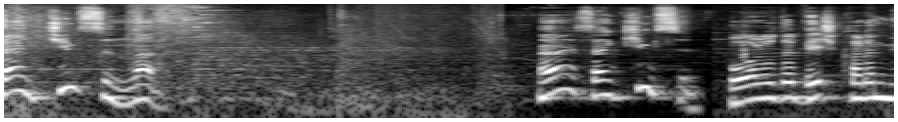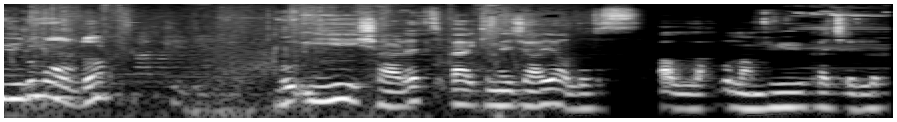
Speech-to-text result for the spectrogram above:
Sen kimsin lan? He sen kimsin? Bu arada 5 kara mührüm oldu. Bu iyi işaret. Belki mecayı alırız. Allah ulan büyüğü kaçırdı.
